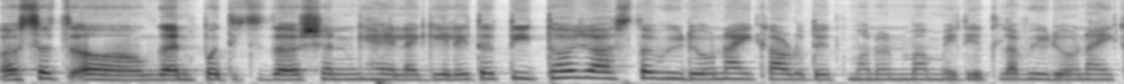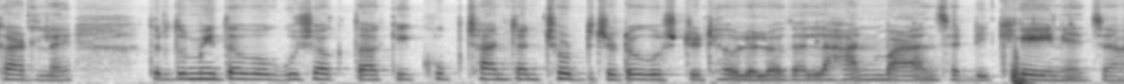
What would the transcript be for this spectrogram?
असंच गणपतीचं दर्शन घ्यायला गेले. तर तिथं जास्त व्हिडिओ नाही काढू देत म्हणून मग मी तिथला व्हिडिओ नाही काढला आहे तर तुम्ही इथं बघू शकता की खूप छान छान छोट्या छोट्या गोष्टी ठेवलेल्या होत्या लहान बाळांसाठी खेळण्याच्या.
